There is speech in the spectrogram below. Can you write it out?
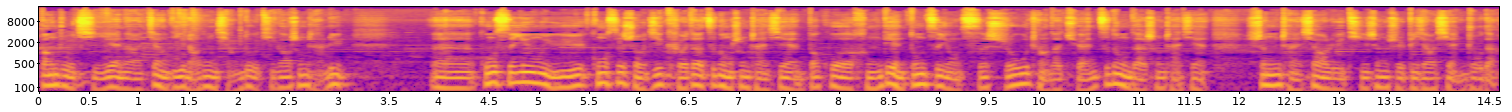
帮助企业呢降低劳动强度，提高生产率。呃，公司应用于公司手机壳的自动生产线，包括横店东子永磁十五厂的全自动的生产线，生产效率提升是比较显著的。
